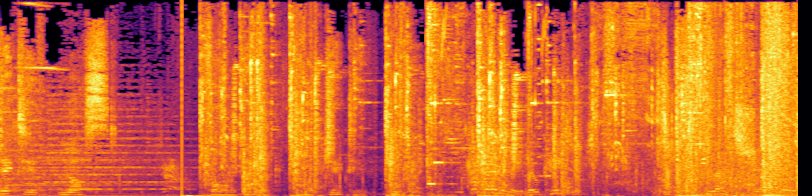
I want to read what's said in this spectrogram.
Objective lost. Fall back to objective E. Enemy located. Let's shadow.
